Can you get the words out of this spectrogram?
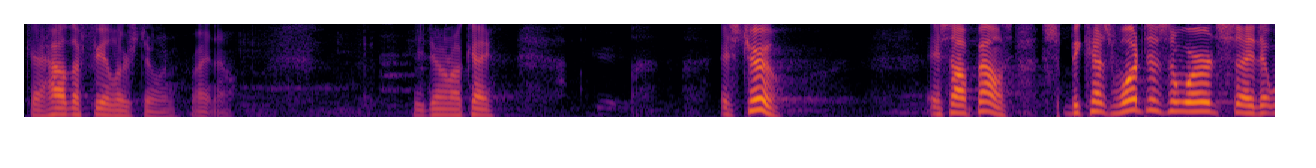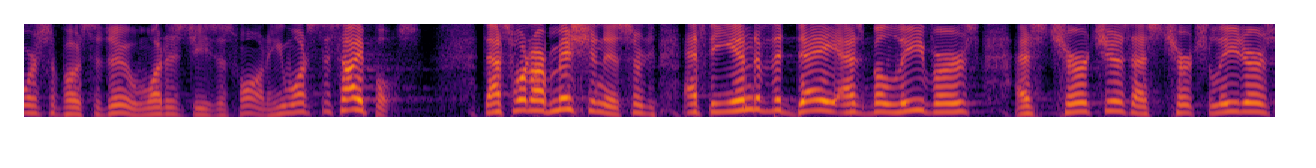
Okay, how are the feelers doing right now? You doing okay? It's true. It's off balance. Because what does the word say that we're supposed to do? What does Jesus want? He wants disciples. That's what our mission is. So at the end of the day, as believers, as churches, as church leaders,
